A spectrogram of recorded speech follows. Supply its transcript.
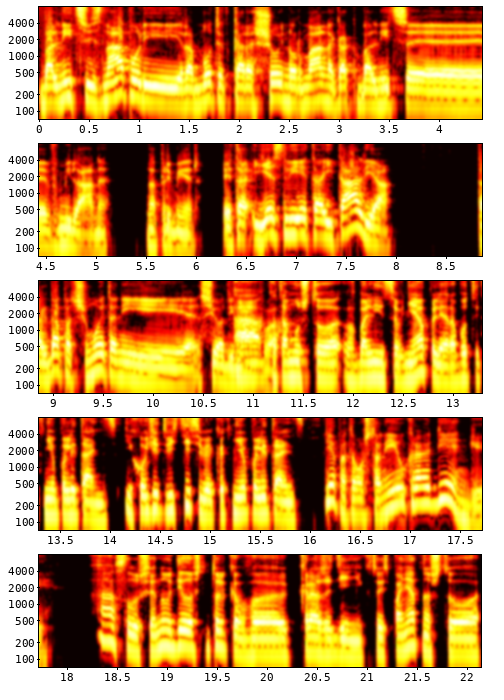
больница из Наполи работает хорошо и нормально, как больница в Милане, например. Это, если это Италия, тогда почему это не все А одинаково? потому что в больнице в Неаполе работает неаполитанец и хочет вести себя как неаполитанец. Не, потому что они украют деньги. А, слушай, ну дело ж не только в э, краже денег. То есть понятно, что э,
